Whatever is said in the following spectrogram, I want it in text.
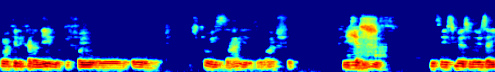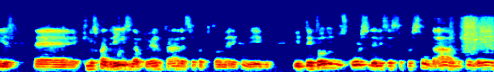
com aquele cara negro que foi o, o acho que é o Isaías, eu acho. Isso. Não sei, esse mesmo, né, o Isaías. É, que nos quadrinhos, né, o primeiro cara a ser o Capitão América negro. E tem todo o discurso dele ser super soldado também,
